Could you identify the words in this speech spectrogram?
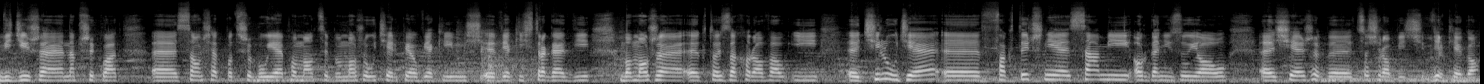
widzi, że na przykład sąsiad potrzebuje pomocy, bo może ucierpiał w, jakimś, w jakiejś tragedii, bo może e, ktoś zachorował i e, ci ludzie e, faktycznie sami organizują się, żeby coś robić wielkiego,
